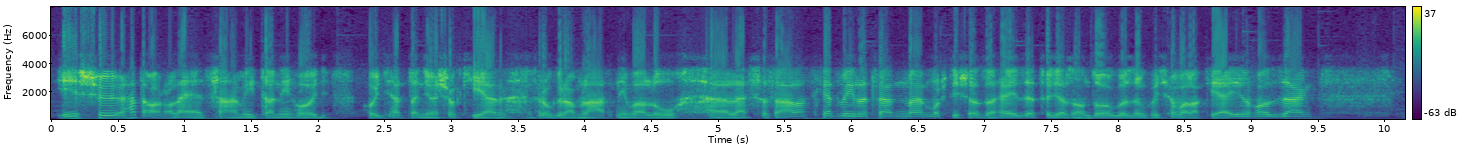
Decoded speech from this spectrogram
és hát arra lehet számítani, hogy, hogy hát nagyon sok ilyen program látnivaló lesz az állatkertbe, illetve hát már most is az a helyzet, hogy azon dolgozunk, hogyha valaki eljön hozzánk,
